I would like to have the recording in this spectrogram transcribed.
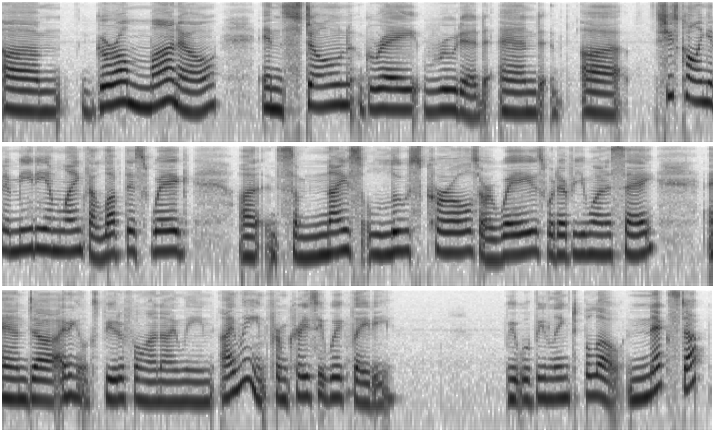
um, Girl Mono in Stone Gray Rooted. And uh, she's calling it a medium length. I love this wig. Uh, some nice loose curls or waves, whatever you want to say. And uh, I think it looks beautiful on Eileen. Eileen from Crazy Wig Lady. It will be linked below. Next up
